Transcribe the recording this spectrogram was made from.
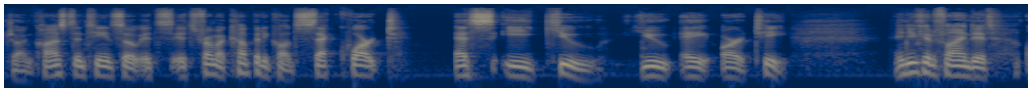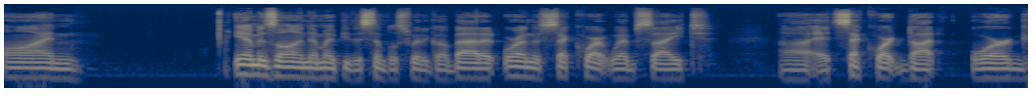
John Constantine. So it's, it's from a company called Sequart, S E Q U A R T. And you can find it on Amazon. That might be the simplest way to go about it, or on the Sequart website uh, at sequart.org.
